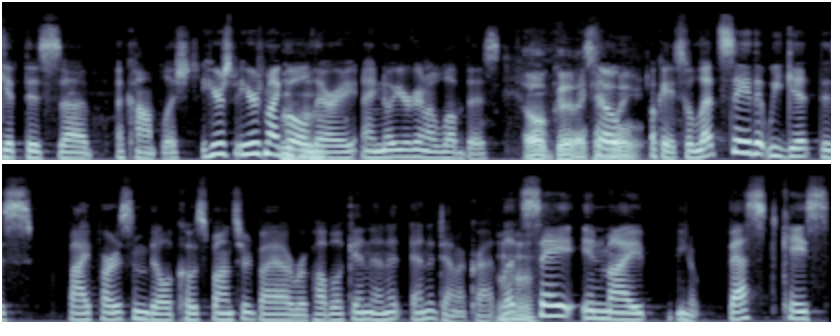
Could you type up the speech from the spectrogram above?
get this uh, accomplished. Here's here's my goal, mm-hmm. Larry. I know you're going to love this. Oh, good. I can't wait. Okay, so let's say that we get this bipartisan bill co-sponsored by a Republican and a, and a Democrat. Mm-hmm. Let's say in my you know best case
